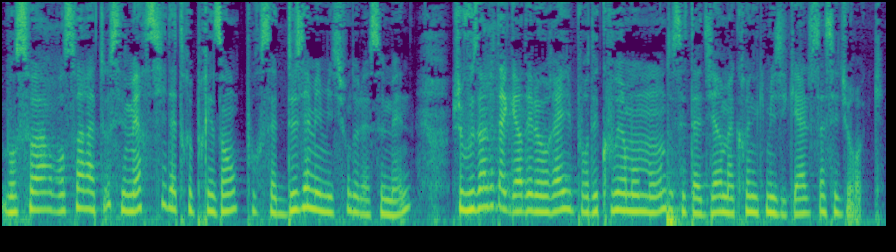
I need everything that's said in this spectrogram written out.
Bonsoir, bonsoir à tous et merci d'être présents pour cette deuxième émission de la semaine. Je vous invite à garder l'oreille pour découvrir mon monde, c'est-à-dire ma chronique musicale, ça c'est du rock.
